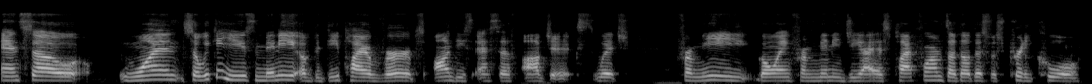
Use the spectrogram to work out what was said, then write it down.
And so one, so we can use many of the dplyr verbs on these SF objects, which for me, going from many GIS platforms, I thought this was pretty cool.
